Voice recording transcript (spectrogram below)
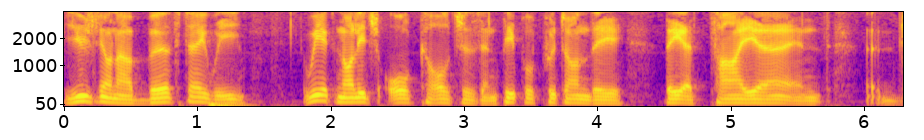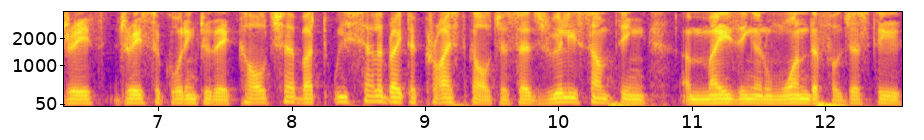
usually on our birthday, we, we acknowledge all cultures and people put on their, their attire and uh, dress, dress according to their culture. But we celebrate a Christ culture. So it's really something amazing and wonderful just to,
